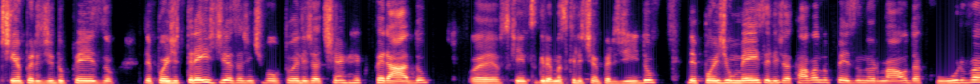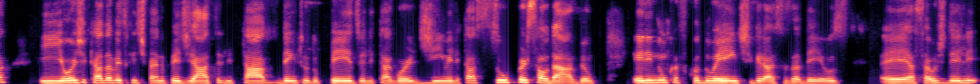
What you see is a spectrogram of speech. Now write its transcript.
tinha perdido peso, depois de três dias a gente voltou, ele já tinha recuperado é, os 500 gramas que ele tinha perdido. Depois de um mês ele já estava no peso normal da curva. E hoje, cada vez que a gente vai no pediatra, ele tá dentro do peso, ele tá gordinho, ele tá super saudável. Ele nunca ficou doente, graças a Deus. É, a saúde dele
